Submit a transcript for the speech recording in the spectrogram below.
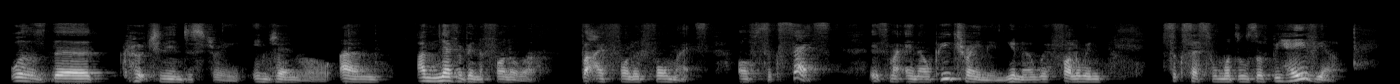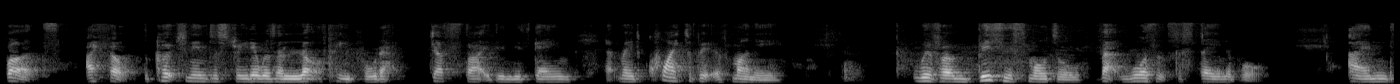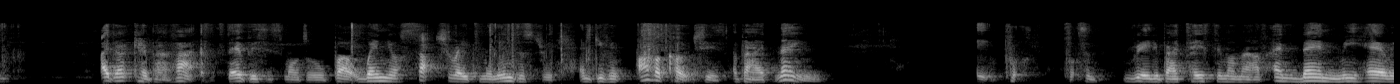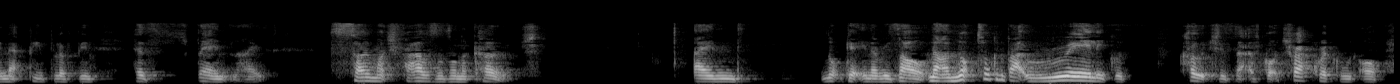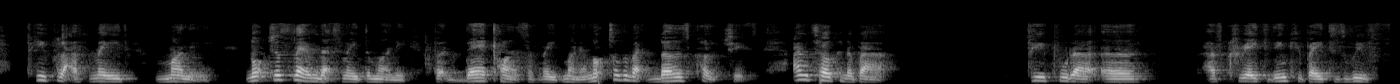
Was the coaching industry in general. Um, I've never been a follower, but I followed formats of success. It's my NLP training. You know, we're following successful models of behavior. But I felt the coaching industry, there was a lot of people that just started in this game that made quite a bit of money with a business model that wasn't sustainable. And I don't care about that because it's their business model. But when you're saturating an industry and giving other coaches a bad name, it puts, puts a really bad taste in my mouth. And then me hearing that people have been, has spent like so much thousands on a coach and not getting a result. Now, I'm not talking about really good coaches that have got a track record of people that have made money. Not just them that's made the money, but their clients have made money. I'm not talking about those coaches. I'm talking about people that uh, have created incubators with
